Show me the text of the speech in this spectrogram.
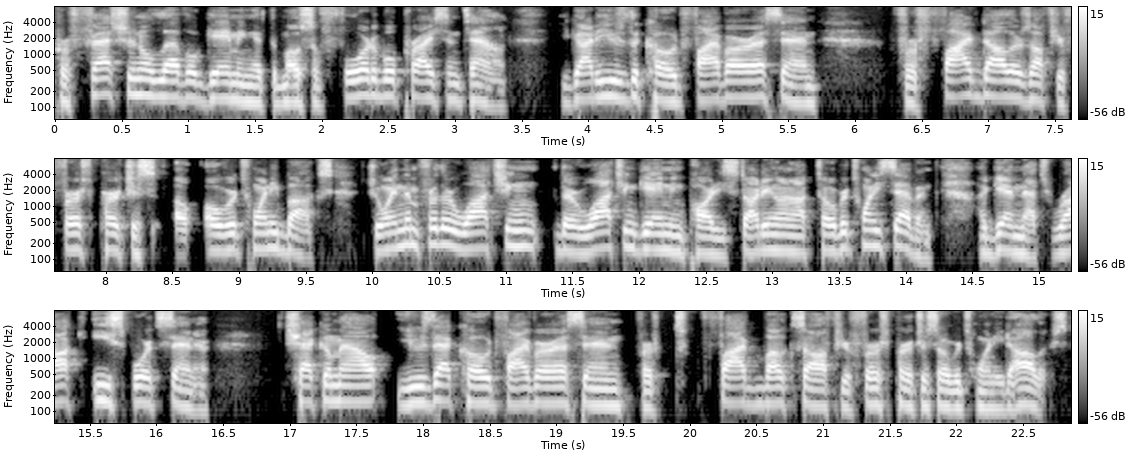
Professional level gaming at the most affordable price in town. You got to use the code 5RSN for $5 off your first purchase over 20 bucks. Join them for their watching their watching gaming party starting on October 27th. Again, that's ROK Esports Center. Check them out. Use that code 5RSN for 5 bucks off your first purchase over $20.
